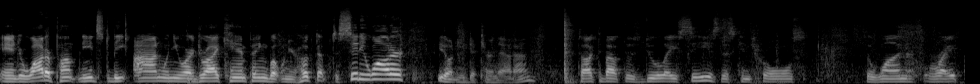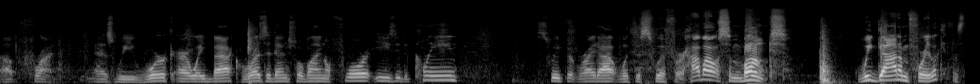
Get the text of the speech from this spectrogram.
And your water pump needs to be on when you are dry camping, but when you're hooked up to city water, you don't need to turn that on. Talked about those dual ACs. This controls the one right up front. As we work our way back, residential vinyl floor, easy to clean. Sweep it right out with the Swiffer. How about some bunks? We got them for you. Look at this,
